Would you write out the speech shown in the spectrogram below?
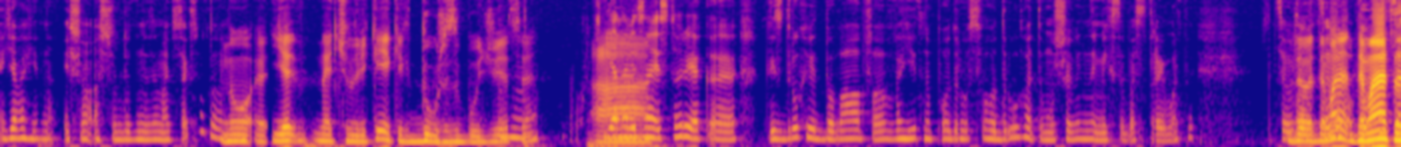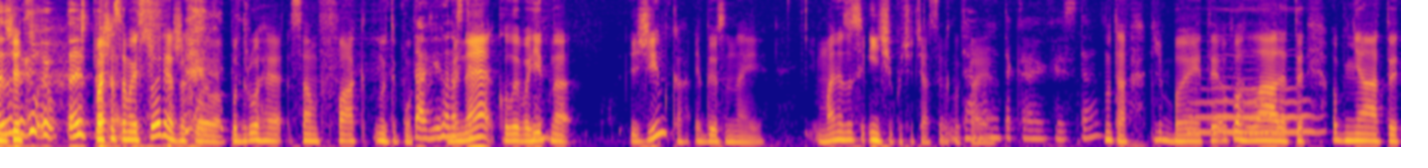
я вагітна. І що? А що люди не займаються сексом? Коли Ну, е, є навіть чоловіки, яких дуже збуджує Мгм. це. А... Я навіть знаю історію, як е, якийсь друг відбивав е, вагітну подругу свого друга, тому що він не міг себе стримати. Це вже для це мене- для мене це. Теж Перша сама історія жахлива. По-друге, сам факт. Ну, типу, Так, його мене, коли вагітна жінка, я дивлюся на неї, в мене зовсім інші почуття це Так, викликає. вона така якась, так? Ну так, любити, погладити, обняти,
